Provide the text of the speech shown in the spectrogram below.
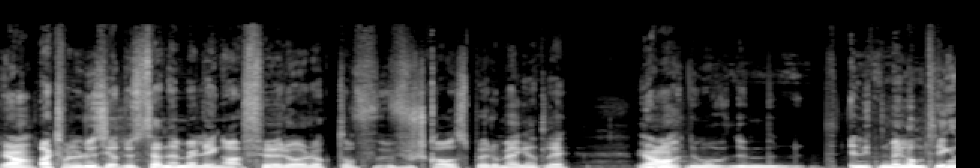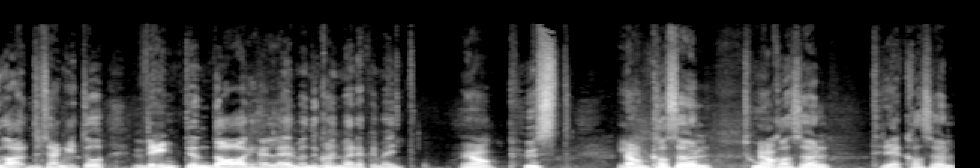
Ja. I hvert fall når du sier at du sender meldinger før du har rukket å spørre om, egentlig. Du Ja. må, du må, du, en liten mellomting, da. Du trenger ikke å vente en dag heller, men du kan bare vente. ja. Pust. Ja. Kasse øl, to Ja. kasse øl, tre kasse øl.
